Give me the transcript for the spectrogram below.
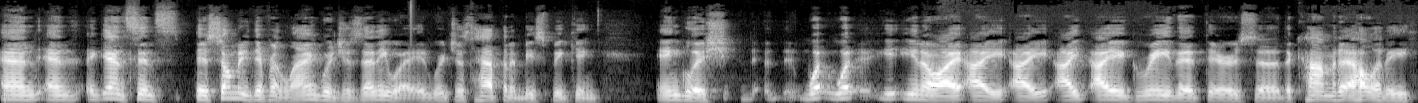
And and again, since there's so many different languages anyway, we just happen to be speaking English. What what you know, I I I I agree that there's uh, the commonality.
